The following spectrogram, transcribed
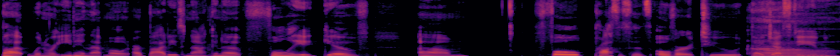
but when we're eating in that mode, our body's not going to fully give um, full processes over to digesting. Oh.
